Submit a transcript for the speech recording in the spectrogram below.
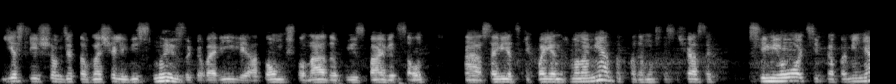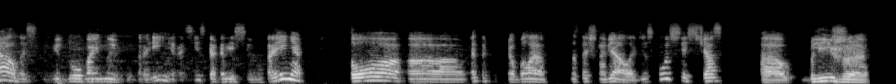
если еще где-то в начале весны заговорили о том, что надо избавиться от э, советских военных монументов, потому что сейчас их семиотика поменялась ввиду войны в Украине, российской агрессии в Украине, то э, это была достаточно вялая дискуссия. Сейчас э, ближе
